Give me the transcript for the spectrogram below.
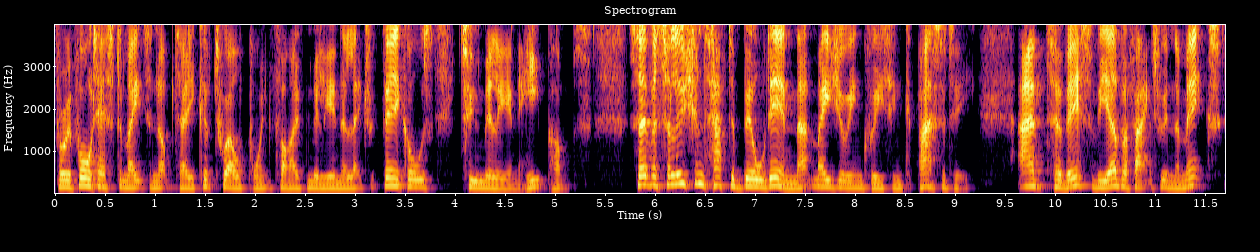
The report estimates an uptake of 12.5 million electric vehicles, 2 million heat pumps. So the solutions have to build in that major increase in capacity. Add to this the other factor in the mix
